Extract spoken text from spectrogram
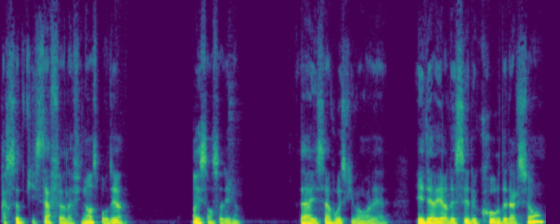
personnes qui savent faire la finance pour dire non, ils sont solides. hein. Là, ils savent où est-ce qu'ils vont aller. Et derrière, laisser le cours de l'action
